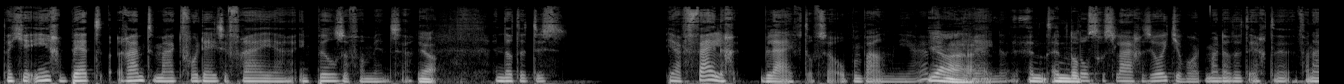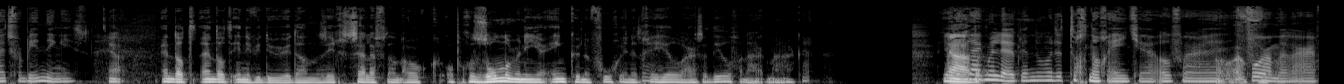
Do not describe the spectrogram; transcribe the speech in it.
Dat je ingebed ruimte maakt voor deze vrije impulsen van mensen. Ja. En dat het dus ja, veilig blijft of zo op een bepaalde manier. Hè, Ja, iedereen. Dat En, en, een dat, losgeslagen zooitje wordt, maar dat het echt eh, vanuit verbinding is. en, dat, en dat individuen dan zichzelf dan ook op een gezonde manier in kunnen voegen in het Ja. geheel waar ze deel van uitmaken. Ja. Maar Ja, dat lijkt me leuk. Dan doen we er toch nog eentje over eh, Oh, vormen waar,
